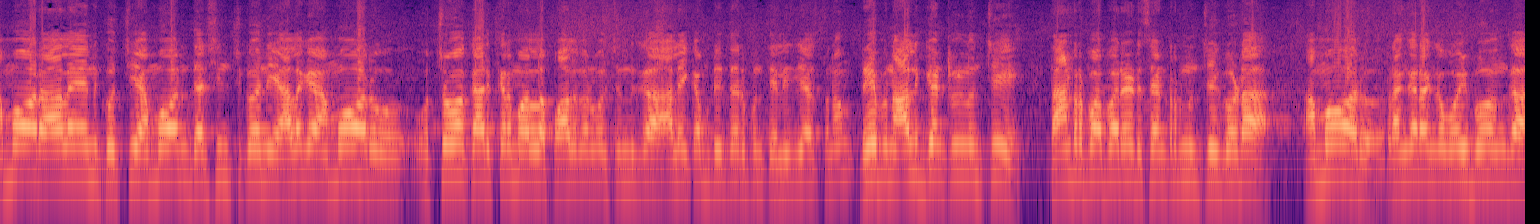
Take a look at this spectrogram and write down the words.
అమ్మవారి ఆలయానికి వచ్చి అమ్మవారిని దర్శించుకొని అలాగే అమ్మవారు ఉత్సవ కార్యక్రమాల్లో పాల్గొనవలసిందిగా ఆలయ కమిటీ తరఫున తెలియజేస్తున్నాం. రేపు నాలుగు గంటల నుంచి తాండ్రపాపారెడ్డి సెంటర్ నుంచి కూడా అమ్మవారు రంగరంగ వైభవంగా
